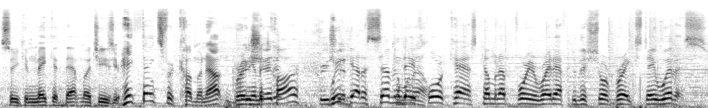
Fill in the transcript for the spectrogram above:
so you can make it that much easier. Hey, thanks for coming out and bringing Appreciate the car. We've got a seven-day forecast coming up for you right after this short break. Stay with us.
